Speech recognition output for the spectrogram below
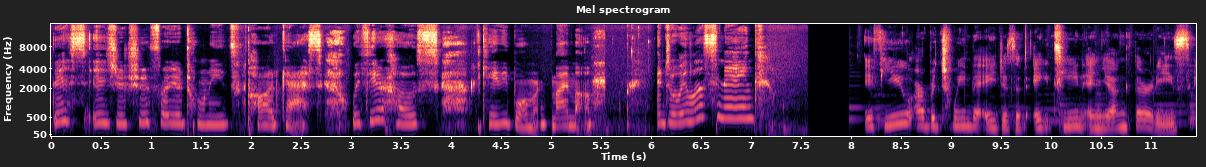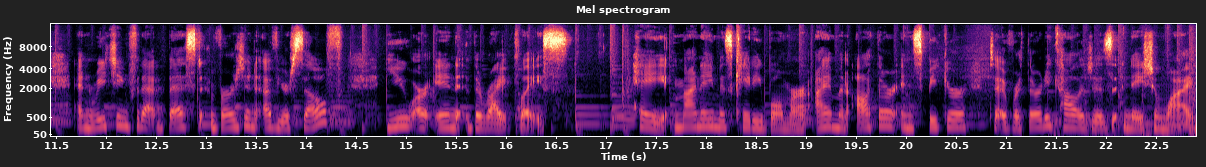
This is your Truth for Your 20s podcast with your host, Katie Bulmer, my mom. Enjoy listening. If you are between the ages of 18 and young 30s and reaching for that best version of yourself, you are in the right place. Hey, my name is Katie Bulmer. I am an author and speaker to over 30 colleges nationwide,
